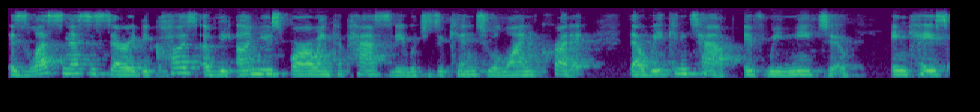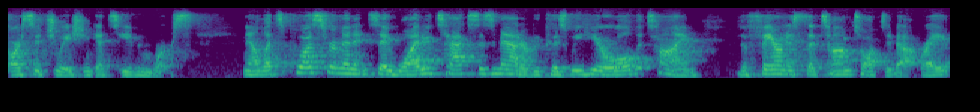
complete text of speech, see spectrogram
is less necessary because of the unused borrowing capacity, which is akin to a line of credit that we can tap if we need to in case our situation gets even worse. Now, let's pause for a minute and say, why do taxes matter? Because we hear all the time the fairness that Tom talked about, right?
